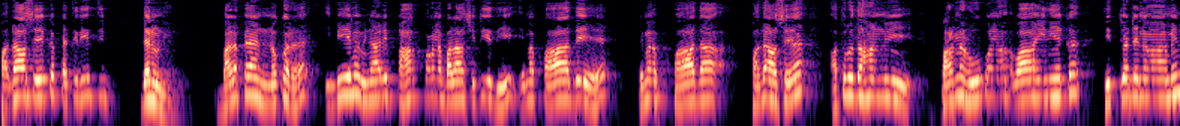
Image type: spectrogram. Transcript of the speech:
පදාශයක පැතිරී දැනුනි. බලපෑම් නොකර ඉබේම විනාඩි 5ක් පමණ බලා සිටියේදී එම පාදයේ එම පාදා පදාශය අතුරුදහන් වී පර්ණ රූපන වාහිනියක තිත් වැටෙනවා මෙන්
